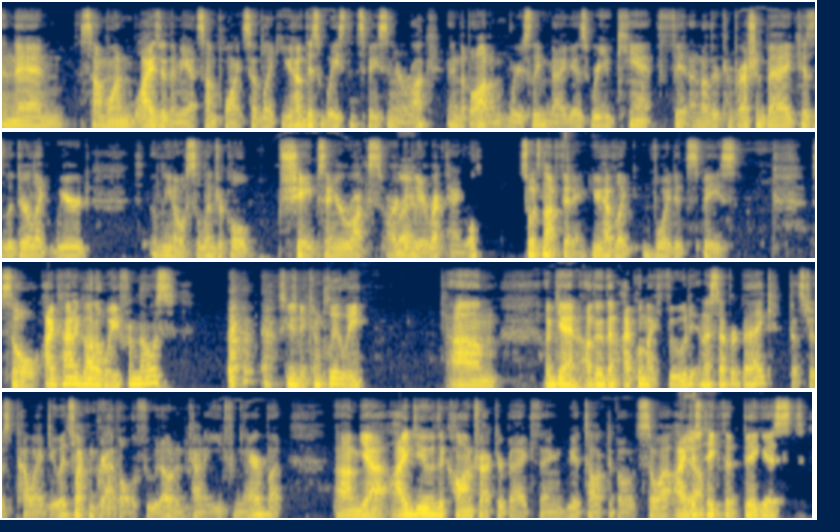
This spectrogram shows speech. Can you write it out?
And then someone wiser than me at some point said, like, you have this wasted space in your ruck in the bottom where your sleeping bag is, where you can't fit another compression bag because they're like weird, you know, cylindrical shapes, and your ruck's arguably Right. a rectangle. So it's not fitting. You have like voided space. So I kind of got away from those, excuse me, completely. Um, again, other than I put my food in a separate bag. That's just how I do it. So I can grab all the food out and kind of eat from there. But um, yeah, I do the contractor bag thing we had talked about. So I, I just take the biggest,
